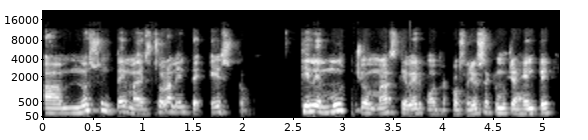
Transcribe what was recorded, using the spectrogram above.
no es un tema de solamente esto, tiene mucho más que ver con otra cosa. Yo sé que mucha gente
